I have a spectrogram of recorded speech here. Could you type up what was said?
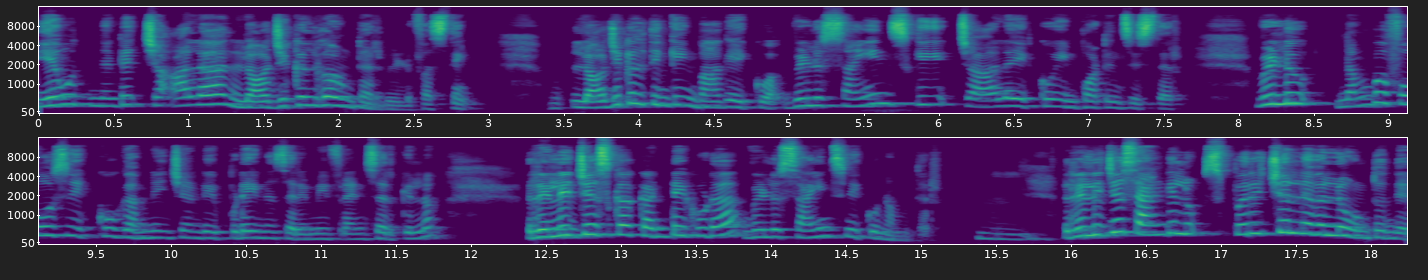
ఏమవుతుందంటే చాలా లాజికల్గా ఉంటారు వీళ్ళు ఫస్ట్ థింగ్ లాజికల్ థింకింగ్ బాగా ఎక్కువ. వీళ్ళు సైన్స్కి చాలా ఎక్కువ ఇంపార్టెన్స్ ఇస్తారు. వీళ్ళు నంబర్ ఫోర్స్ని ఎక్కువ గమనించండి ఎప్పుడైనా సరే మీ ఫ్రెండ్ సర్కిల్లో రిలీజియస్గా కంటే కూడా వీళ్ళు సైన్స్ని ఎక్కువ నమ్ముతారు. రిలీజియస్ యాంగిల్ స్పిరిచువల్ లెవెల్లో ఉంటుందే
